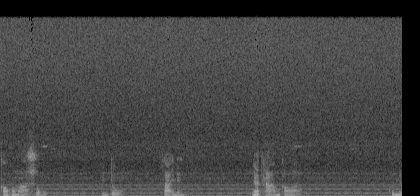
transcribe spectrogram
เขามาส่งเป็นโตสายหนึ่งเนี่ยถามเขาว่า คุณโย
